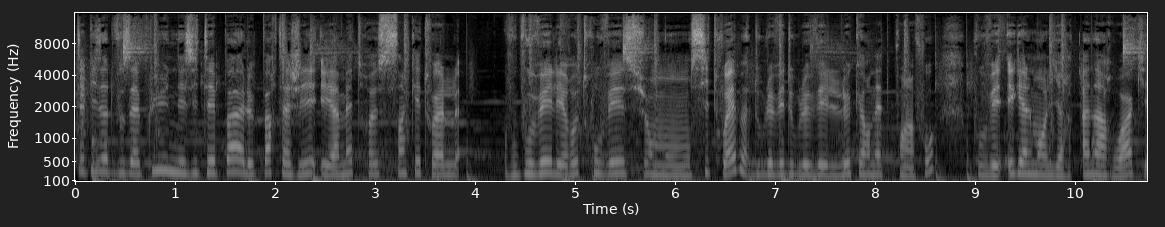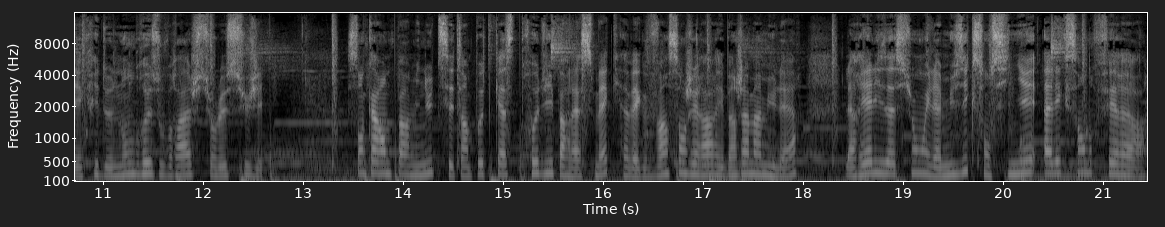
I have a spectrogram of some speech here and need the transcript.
Cet épisode vous a plu, n'hésitez pas à le partager et à mettre 5 étoiles. Vous pouvez les retrouver sur mon site web www.lecoeurnet.info. Vous pouvez également lire Anna Roy qui a écrit de nombreux ouvrages sur le sujet. 140 par minute, c'est un podcast produit par la SMEC avec Vincent Gérard et Benjamin Muller. La réalisation et la musique sont signés Alexandre Ferreira.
